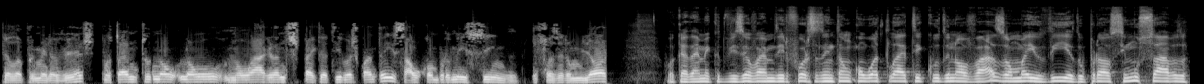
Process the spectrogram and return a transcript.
pela primeira vez, portanto não, não, não há grandes expectativas quanto a isso, há o compromisso sim de, de fazer o melhor, o Académico de Viseu vai medir forças então com o Atlético de Novas ao meio-dia do próximo sábado,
